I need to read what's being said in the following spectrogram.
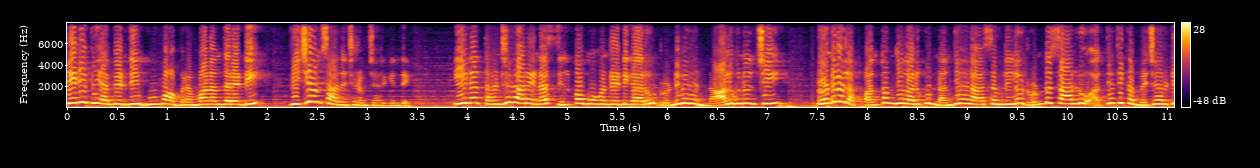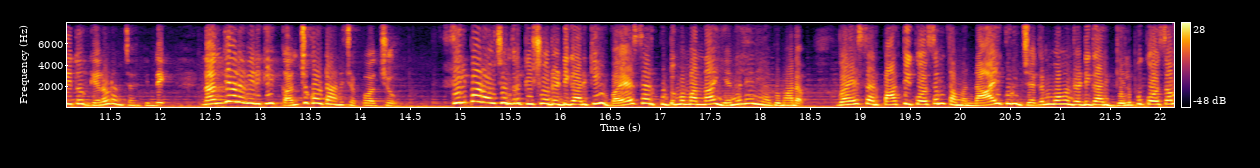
టీడీపీ అభ్యర్థి భూమా బ్రహ్మానందరెడ్డి విజయం సాధించడం జరిగింది. ఈయన తండ్రి గారైన శిల్పమోహన్ రెడ్డి గారు రెండు వేల నాలుగు నుంచి రెండు వేల పంతొమ్మిది వరకు నంద్యాల అసెంబ్లీలో రెండు సార్లు అత్యధిక మెజారిటీతో గెలవడం జరిగింది. నంద్యాల వీరికి కంచుకోట అని చెప్పవచ్చు. శిల్పారావు రవిచంద్ర కిషోర్ రెడ్డి గారికి వైఎస్ఆర్ కుటుంబం అన్న ఎనలేని అభిమానం. వైఎస్ఆర్ పార్టీ కోసం తమ నాయకుడు జగన్మోహన్ రెడ్డి గారి గెలుపు కోసం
